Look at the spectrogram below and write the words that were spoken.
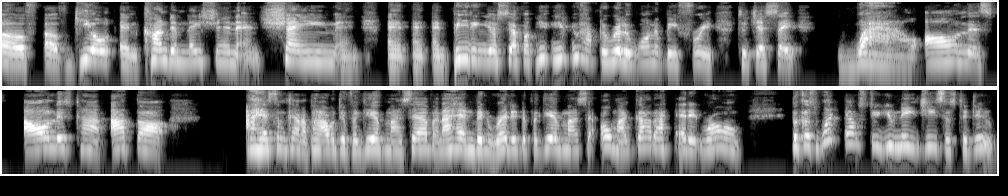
of of guilt and condemnation and shame and and and, and beating yourself up you, you you have to really want to be free to just say wow all this all this time i thought I had some kind of power to forgive myself and I hadn't been ready to forgive myself. Oh my God, I had it wrong. Because what else do you need Jesus to do?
